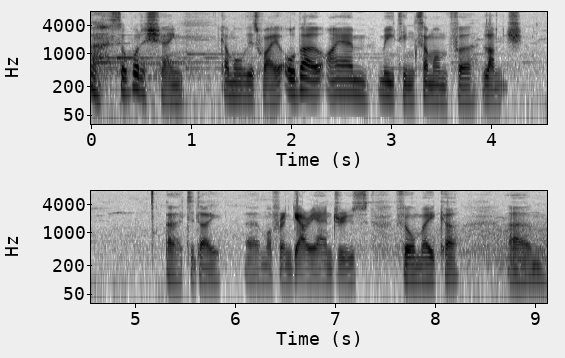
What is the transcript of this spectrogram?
Ah, so what a shame, come all this way. Although I am meeting someone for lunch uh, today, uh, my friend Gary Andrews, filmmaker. Um,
